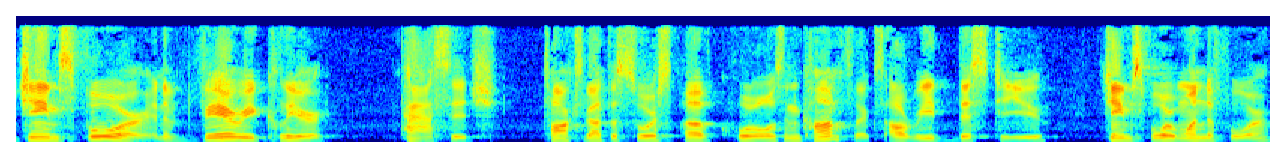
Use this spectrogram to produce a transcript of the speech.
James 4, in a very clear passage, talks about the source of quarrels and conflicts. I'll read this to you. James 4, 1 to 4.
